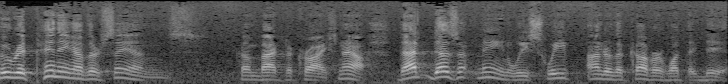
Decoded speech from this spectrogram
who, repenting of their sins, come back to Christ. Now, that doesn't mean we sweep under the cover what they did.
